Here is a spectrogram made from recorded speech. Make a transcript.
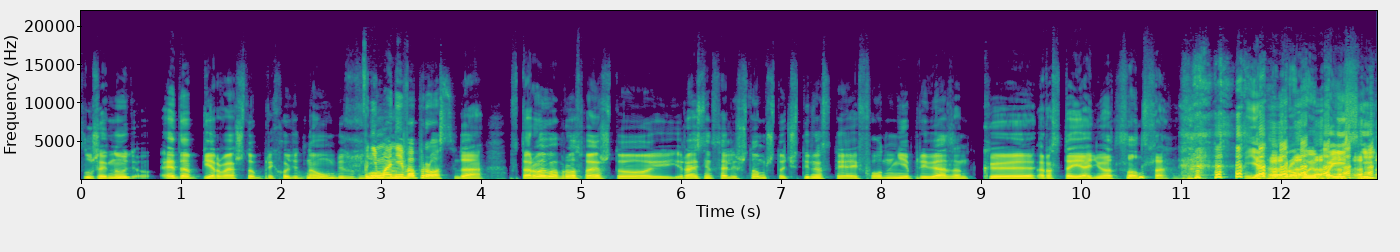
Слушай, ну это первое, что приходит на ум, безусловно. Внимание, вопрос. Да. Второй вопрос, понимаешь, что разница лишь в том, что 14 iPhone не привязан к расстоянию от Солнца. Я попробую пояснить.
